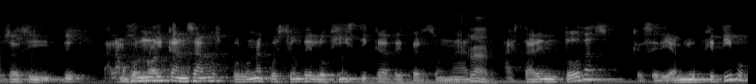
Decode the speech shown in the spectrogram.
o sea, si a lo mejor no alcanzamos por una cuestión de logística, de personal, a estar en todas, que sería mi objetivo,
